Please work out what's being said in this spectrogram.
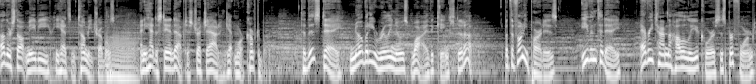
Others thought maybe he had some tummy troubles and he had to stand up to stretch out and get more comfortable. To this day, nobody really knows why the king stood up. But the funny part is, even today, every time the Hallelujah chorus is performed,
